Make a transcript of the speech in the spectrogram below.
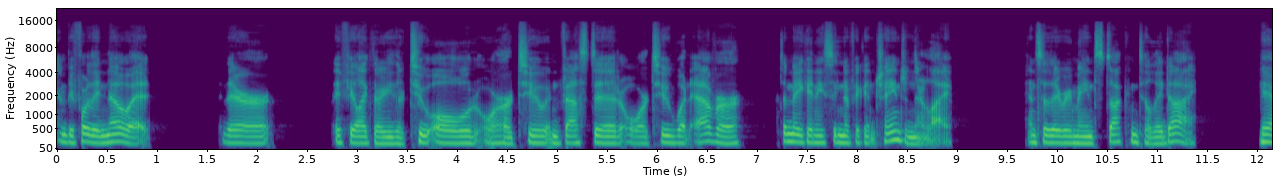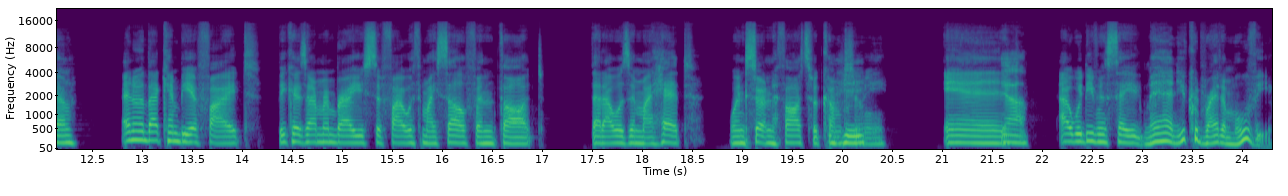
and before they know it, they're, they feel like they're either too old or too invested or too whatever to make any significant change in their life. And so they remain stuck until they die. Yeah. I know that can be a fight because I remember I used to fight with myself and thought that I was in my head when certain thoughts would come mm-hmm. to me. And yeah. I would even say, man, you could write a movie.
